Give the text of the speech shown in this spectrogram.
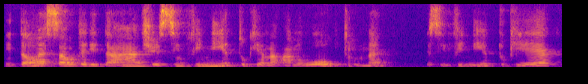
Então, essa alteridade, esse infinito que há no outro, né? esse infinito que é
